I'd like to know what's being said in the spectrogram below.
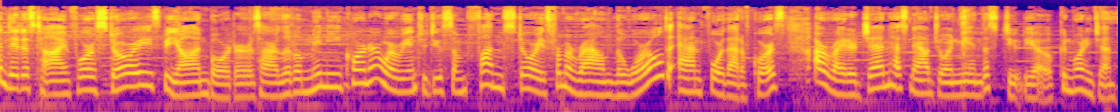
And it is time for Stories Beyond Borders, our little mini corner where we introduce some fun stories from around the world. And for that, of course, our writer Jen has now joined me in the studio. Good morning, Jen.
